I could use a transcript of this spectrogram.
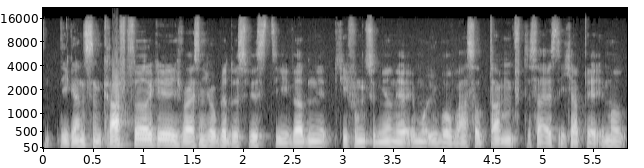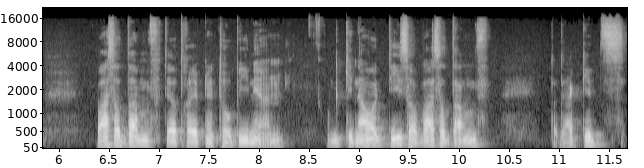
Die ganzen Kraftwerke, ich weiß nicht, ob ihr das wisst, die, werden, die funktionieren ja immer über Wasserdampf. Das heißt, ich habe ja immer Wasserdampf, der treibt eine Turbine an. Und genau dieser Wasserdampf, da gibt es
